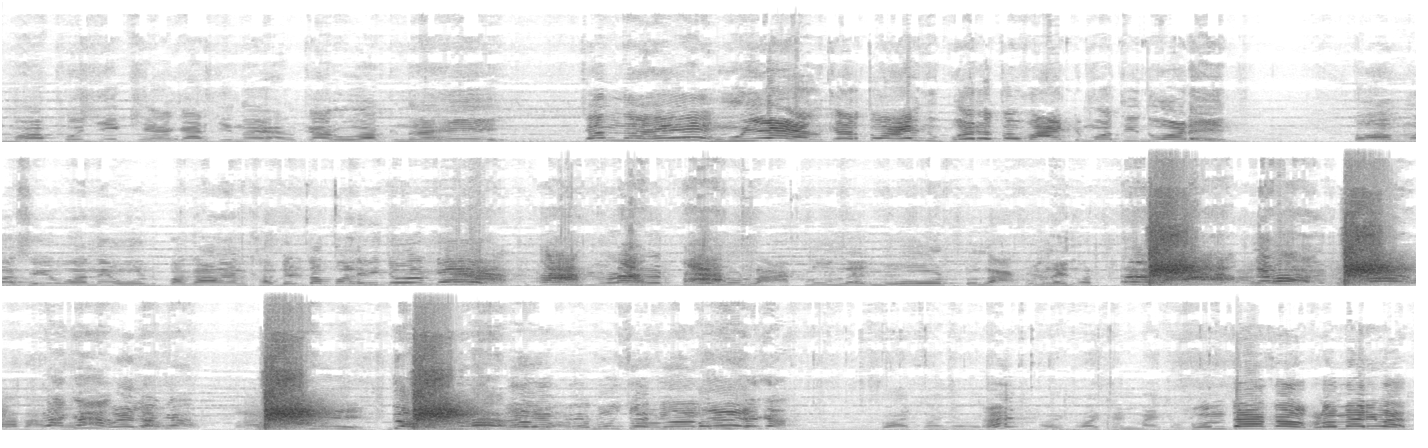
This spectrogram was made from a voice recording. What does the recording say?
માફુજી ખેગારજી નો હલકાર રોક નહીં ચમ નહીં હું એ હલકાર તો આવીને ઊભો રહ્યો તો વાટમાંથી દોડી તો પછી મને ઊંટ પગાવવાની ખબર તો પડવી જોઈએ કે પેલું લાકડું લઈ મોટું લાકડું લઈને મારી વાત.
